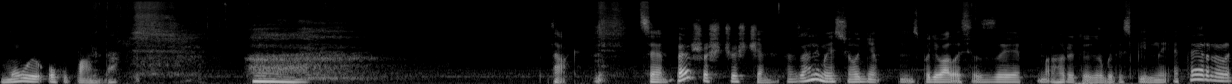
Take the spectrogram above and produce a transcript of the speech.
мовою окупанта. Так, це перше, що ще. Взагалі, ми сьогодні сподівалися з Маргаритою зробити спільний етер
